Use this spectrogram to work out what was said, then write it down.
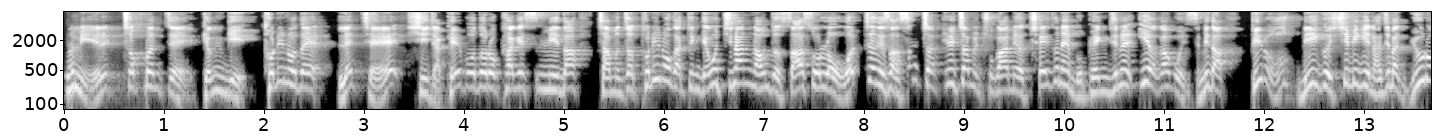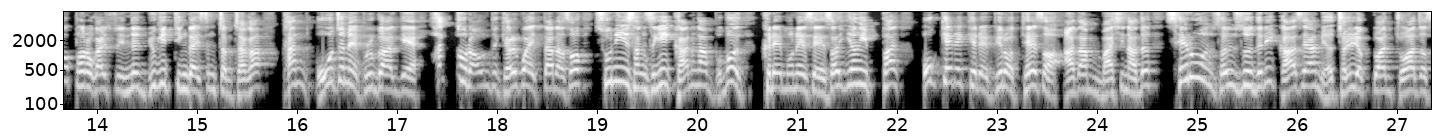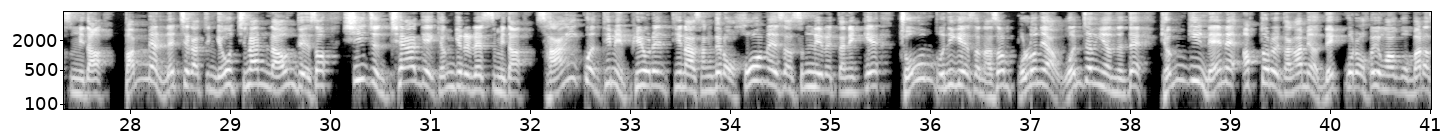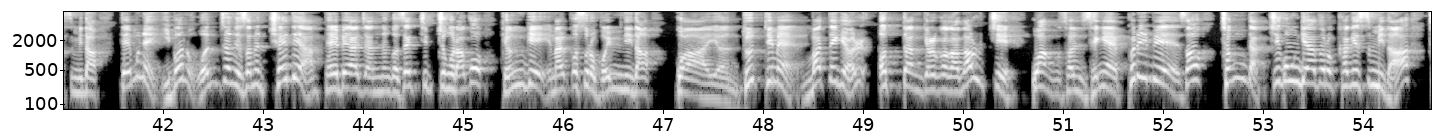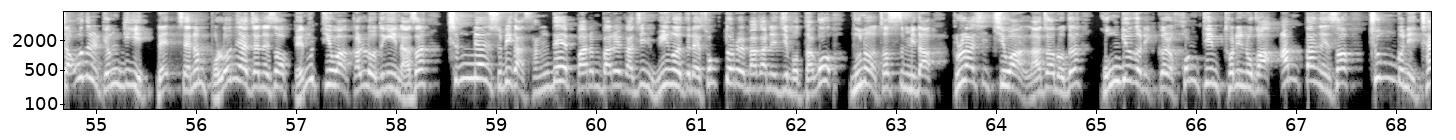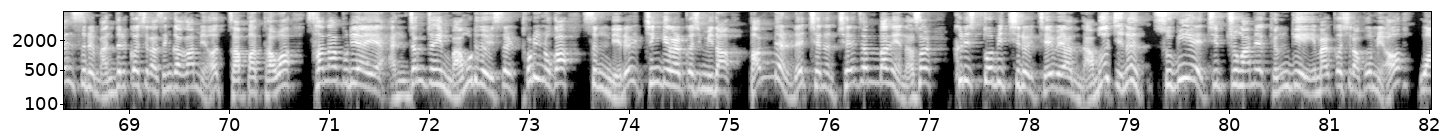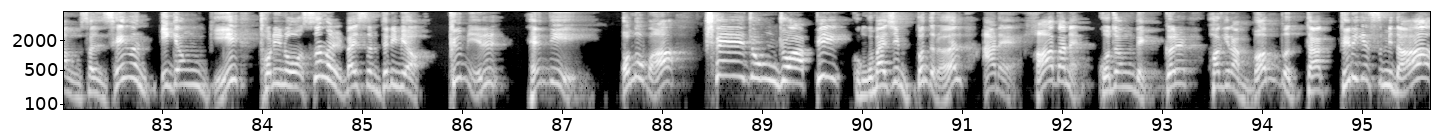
금일 첫 번째 경기 토리노 대 레체 시작해 보도록 하겠습니다. 자 먼저 토리노 같은 경우 지난 라운드 사솔로 원정에서 승점 1점을 추가하며 최근에 무패 행진을 이어가고 있습니다. 비록 리그 10이긴 하지만 유로파로 갈 수 있는 6위 팀과의 승점 차가 단 5점에 불과하기에 한두 라운드 결과에 따라서 순위 상승이 가능한 부분 크레모네스에서 영입한 오케레케를 비롯해서 아담 마시나 드 새로운 선수들이 가세하며 전력 또한 좋아졌습니다. 반면 레체 같은 경우 지난 라운드에서 시즌 최악의 경기를 했습니다. 상위권 팀인 피오렌티나 상대로 홈에서 승리를 했다니까 좋은 분위기에서 나선 볼로냐 원정이었는데 경기 내내 압도를 당하며 4골을 허용하고 말았습니다. 때문에 이번 원정에서는 최대한 패배하지 않는 것에 집중을 하고 경기에 임할 것으로 보입니다. 과연 두 팀의 맞대결 어떤 결과가 나올지 왕 선생의 프리뷰에서 정답지 공개하도록 하겠습니다. 자 오늘 경기 레체는 볼로냐전에서 베누티와 갈로 등이 나선 측면 수비가 상대의 빠른 발을 가진 윙어들의 속도를 막아내지 못하고 무너졌습니다. 블라시치와 라자로 등 공격을 이끌 홈팀 토리노가 안방에서 충분히 찬스를 만들 것이라 생각하며 자파타와 사나브리아의 안정적인 마무리도 있을 토리노가 승리를 챙겨갈 것입니다. 반면 레체는 최전방에 나설 크리스토비치를 제외한 나머지는 수비에 집중하며 경기에 임할 것이라 보며 왕 선생은 이 경기 토리노 승을 말씀드리며 금일 핸디 오노바 최종 조합이 궁금하신 분들은 아래 하단에 고정 댓글 확인 한번 부탁드리겠습니다.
